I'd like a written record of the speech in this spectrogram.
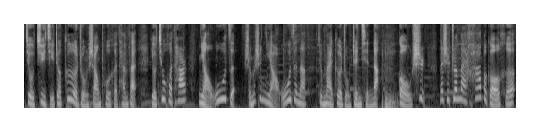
就聚集着各种商铺和摊贩，有旧货摊儿、鸟屋子。什么是鸟屋子呢？就卖各种珍禽的。嗯，狗市那是专卖哈巴狗和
